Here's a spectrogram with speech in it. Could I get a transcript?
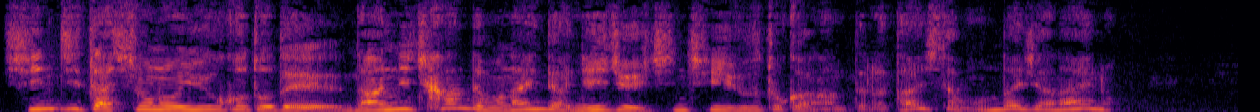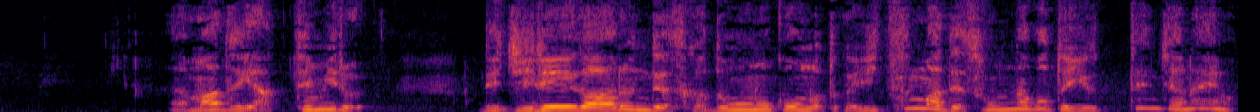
信じた人の言うことで何日間でもないんだよ。21日言うとかなんてのは大した問題じゃないの。まずやってみる。で、事例があるんですか、どうのこうのとか、いつまでそんなこと言ってんじゃないよ。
